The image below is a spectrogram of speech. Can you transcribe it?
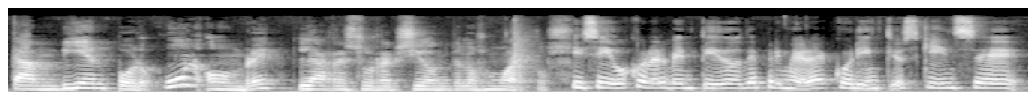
también por un hombre la resurrección de los muertos. Y sigo con el 22 de 1 Corintios 15,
